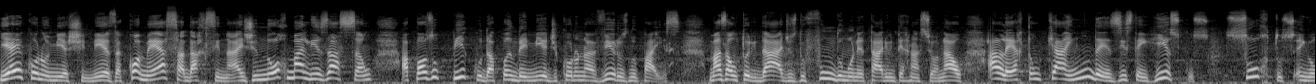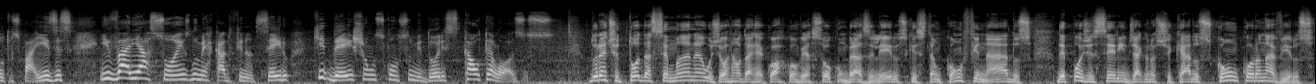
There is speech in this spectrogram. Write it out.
E a economia chinesa começa a dar sinais de normalização após o pico da pandemia de coronavírus no país. Mas autoridades do Fundo Monetário Internacional alertam que ainda existem riscos, surtos em outros países e variações no mercado financeiro que deixam os consumidores cautelosos. Durante toda a semana, o Jornal da Record conversou com brasileiros que estão confinados depois de serem diagnosticados com coronavírus.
